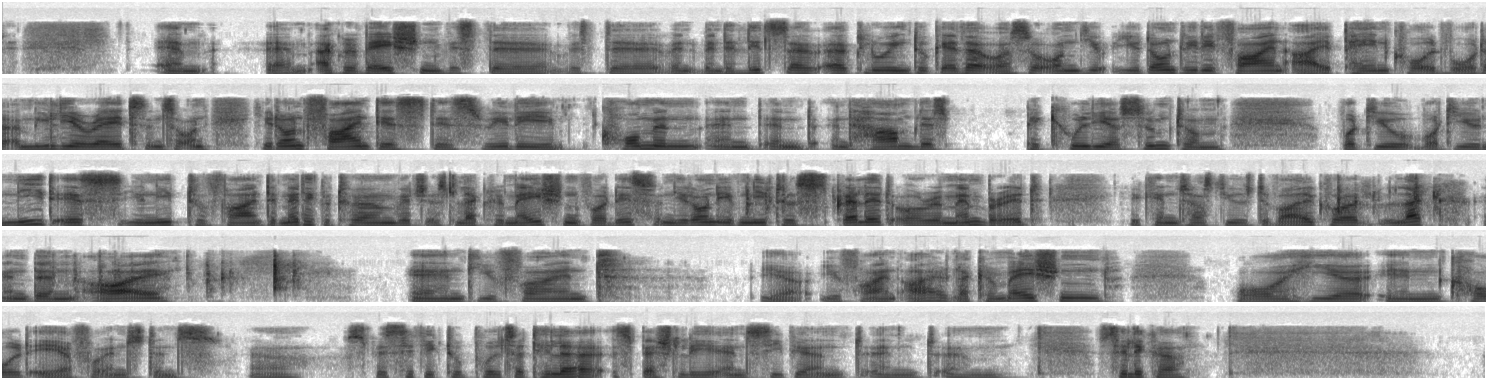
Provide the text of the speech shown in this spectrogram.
um, aggravation with the with the when, when the lids are, are, gluing together or so on. You, you don't really find eye pain, cold water ameliorates and so on. You don't find this this really common and and, and harmless peculiar symptom. What you what you need is you need to find the medical term which is lacrimation for this, and you don't even need to spell it or remember it. You can just use the wildcard lac and then I, and you find yeah you find eye lacrimation or here in cold air, for instance, uh, specific to pulsatilla, especially, and sepia and, and um, silica.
